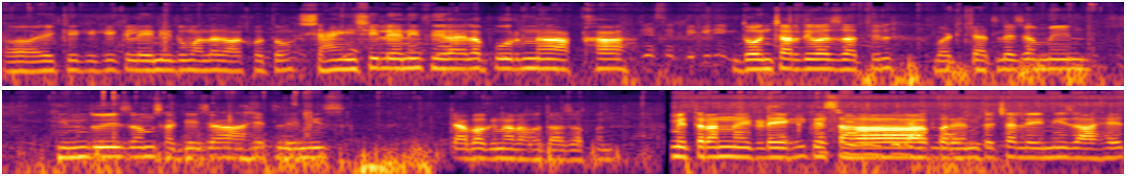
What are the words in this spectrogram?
एक एक एक एक लेणी तुम्हाला दाखवतो. शहाऐंशी लेणी फिरायला पूर्ण अख्खा दोन चार दिवस जातील. बट त्यातल्या ज्या मेन हिंदुइझमसाठी ज्या आहेत लेणीज त्या बघणार आहोत आज आपण. मित्रांनो इकडे एक ते सहा पर्यंतच्या लेणीज आहेत.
